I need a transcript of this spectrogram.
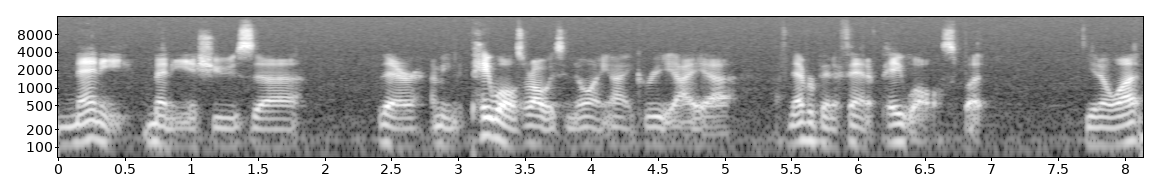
many, many issues uh, there. I mean, paywalls are always annoying. I agree. I uh, I've never been a fan of paywalls, but you know what?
